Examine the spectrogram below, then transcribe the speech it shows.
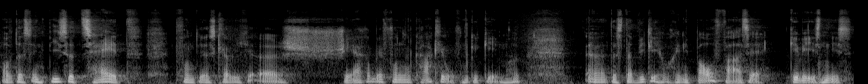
aber dass in dieser Zeit, von der es, glaube ich, Scherbe von einem Kachelofen gegeben hat, äh, dass da wirklich auch eine Bauphase gewesen ist.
